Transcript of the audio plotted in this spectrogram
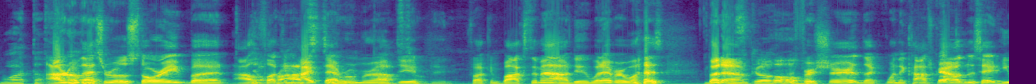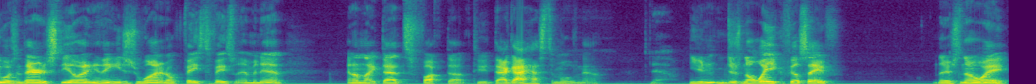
What the? i don't know if that's a real story but i'll Yo, fucking hype that rumor up dude dude. Fucking box them out dude whatever it was but um for sure like when the cops grabbed him and said he wasn't there to steal anything he just wanted to face to face with eminem and i'm like that's fucked up dude that guy has to move now Yeah. you there's no way you can feel safe there's no way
